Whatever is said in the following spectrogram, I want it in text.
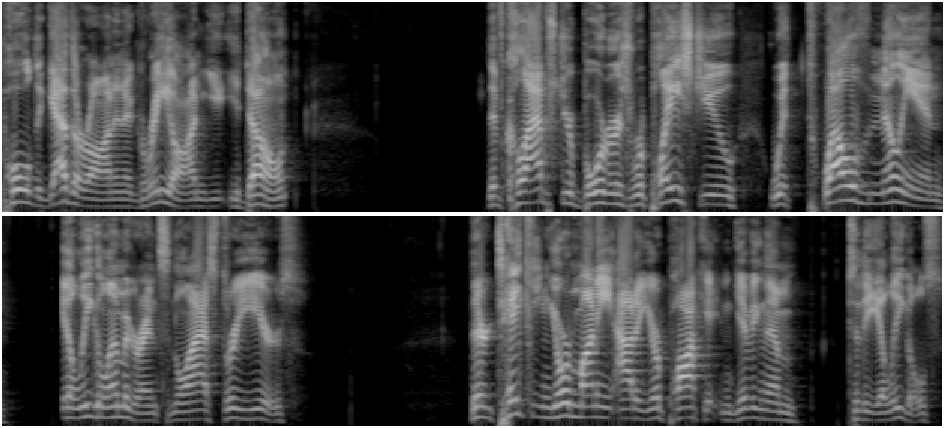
pull together on and agree on, you, you don't. They've collapsed your borders, replaced you with 12 million illegal immigrants in the last three years. They're taking your money out of your pocket and giving them to the illegals.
